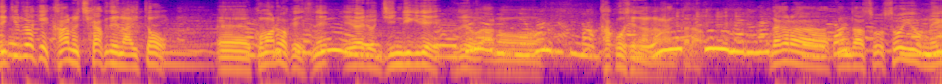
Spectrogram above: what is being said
できるだけ川の近くでないとえー、困るわけですね。いわゆる人力でそれをあの確保せならなんから。だから今度はそそういう恵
